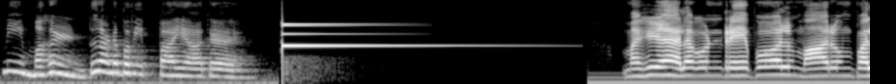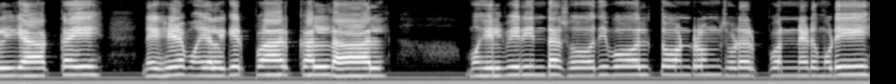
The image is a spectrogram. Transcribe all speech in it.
நீ மகிழ்ந்து அனுபவிப்பாயாக. மகிழ அலகொன்றே போல் மாறும் பல்யாக்கை நெகிழ முயல்கிற்பார் கல்லால். முகில் விரிந்த சோதி போல் தோன்றும் சுடர் பொன்னெடுமுடி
